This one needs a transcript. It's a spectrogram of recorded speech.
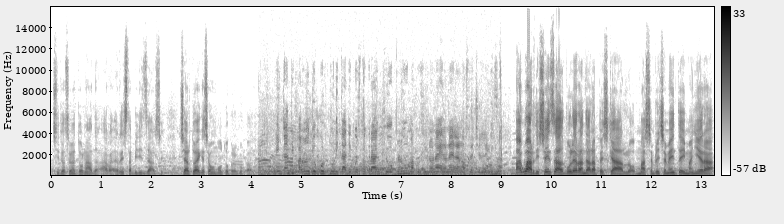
situazione torna a ristabilizzarsi. Certo è che siamo molto preoccupati. In tanti parlano di opportunità di questo granchio blu, ma così non è, non è la nostra eccellenza. Ma guardi, senza voler andare a pescarlo, ma semplicemente in maniera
